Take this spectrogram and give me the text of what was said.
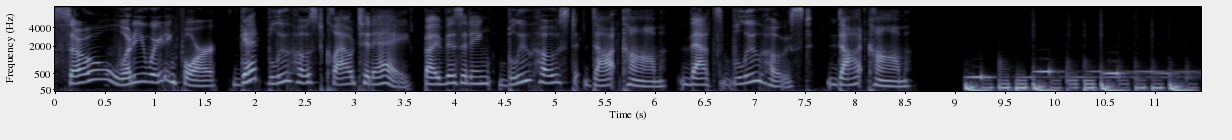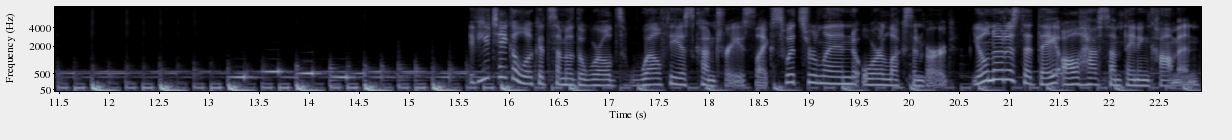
So, what are you waiting for? Get Bluehost Cloud today by visiting Bluehost.com. That's Bluehost.com. If you take a look at some of the world's wealthiest countries, like Switzerland or Luxembourg, you'll notice that they all have something in common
